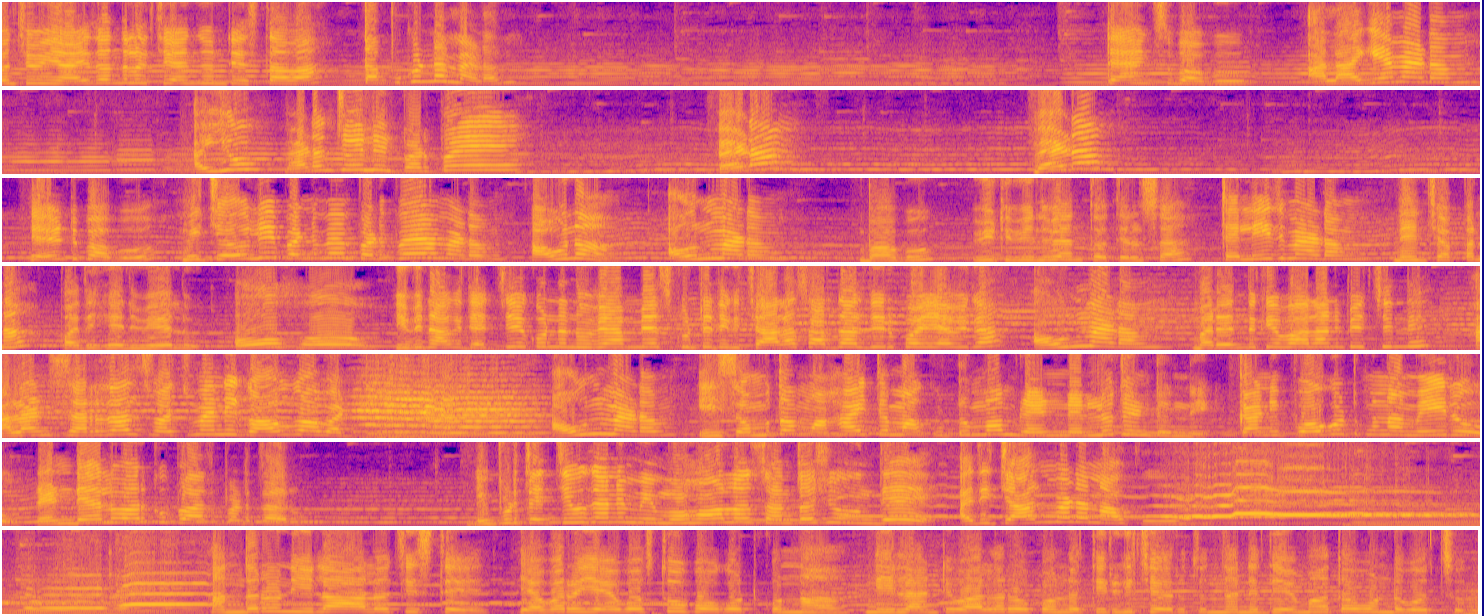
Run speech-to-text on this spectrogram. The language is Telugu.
కొంచెం ఈ ఐదు వందలకు చేంజ్ ఉంటే ఇస్తావా? తప్పకుండా మేడం. థ్యాంక్స్ బాబు. అలాగే మేడం. అయ్యో మేడం చెయ్యి పడిపోయాయి. మేడం! మేడం! ఏంటి బాబు? మీ చెవులు బండి మేము పడిపోయా మేడం. అవునా? అవును మేడం. బాబు వీటి విలువ ఎంతో తెలుసా? తెలియదు మేడం. నేను చెప్పనా? పదిహేను వేలు. ఓహో. ఇవి నాకు తెచ్చేయకుండా నువ్వే అమ్మేసుకుంటే నీకు చాలా సరదాలు తీరిపోయావిగా? అవును మేడం. మరెందుకు ఇవ్వాలనిపించింది? అలాంటి సరదాలు స్వచ్ఛమైనవి కావు కాబట్టి. అవును మేడం. ఈ సొమ్ముతో మహా అయితే మా కుటుంబం రెండు నెలలు తింటుంది. కానీ పోగొట్టుకున్న మీరు రెండేళ్ళ వరకు బాధపడతారు. ఇప్పుడు తెచ్చివగానే మీ మొహంలో సంతోషం ఉందే. అది చాలు మేడం నాకు. అందరూ నీలా ఆలోచిస్తే ఎవరు ఏ వస్తువు పోగొట్టుకున్నా నీలాంటి వాళ్ళ రూపంలో తిరిగి చేరుతుందనే ధీమాతో ఉండవచ్చు.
